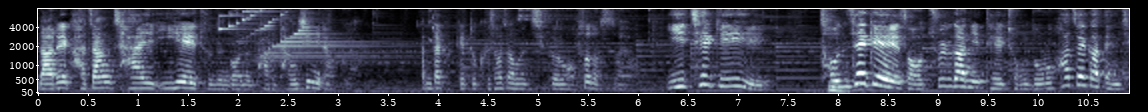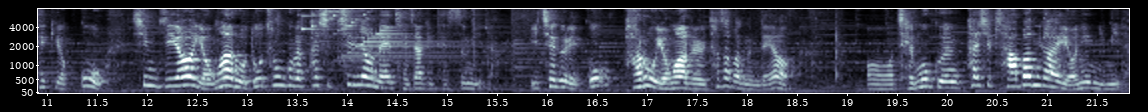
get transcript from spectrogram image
나를 가장 잘 이해해 주는 거는 바로 당신이라고요. 안타깝게도 그 서점은 지금 없어졌어요. 이 책이 전 세계에서 출간이 될 정도로 화제가 된 책이었고 심지어 영화로도 1987년에 제작이 됐습니다. 이 책을 읽고 바로 영화를 찾아봤는데요. 어, 제목은 84번가의 연인입니다.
